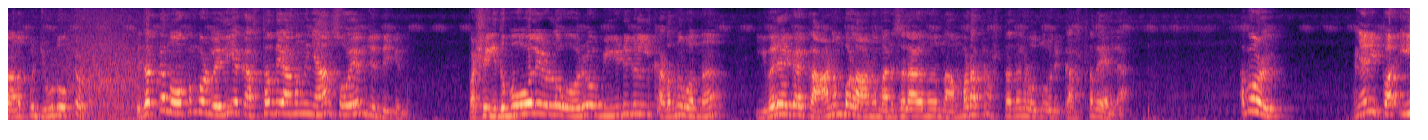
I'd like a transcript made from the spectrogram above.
തണുപ്പ് ചൂടും ഒക്കെ ഉണ്ട്. ഇതൊക്കെ നോക്കുമ്പോൾ വലിയ കഷ്ടതയാണെന്ന് ഞാൻ സ്വയം ചിന്തിക്കുന്നു. പക്ഷേ ഇതുപോലെയുള്ള ഓരോ വീടുകളിൽ കടന്നു വന്ന് ഇവരെയൊക്കെ കാണുമ്പോഴാണ് മനസ്സിലാകുന്നത് നമ്മുടെ കഷ്ടതകളൊന്നും ഒരു കഷ്ടതയല്ല. അപ്പോൾ ഞാൻ ഈ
